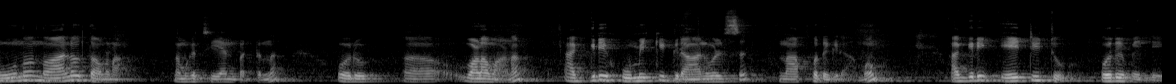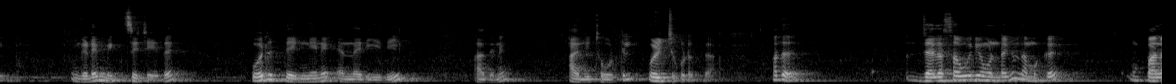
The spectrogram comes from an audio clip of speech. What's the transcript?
മൂന്നോ നാലോ തവണ നമുക്ക് ചെയ്യാൻ പറ്റുന്ന ഒരു വളമാണ് അഗ്രി ഹുമിക്ക് ഗ്രാനുവൽസ് നാൽപ്പത് ഗ്രാമും അഗ്രി എയ്റ്റി ടു ഒരു മില്ലിയും ഇവിടെ മിക്സ് ചെയ്ത് ഒരു തെങ്ങിന് എന്ന രീതിയിൽ അതിന് അതിന്റെ ചോട്ടിൽ ഒഴിച്ചു കൊടുക്കുക. അത് ജലസൗകര്യമുണ്ടെങ്കിൽ നമുക്ക് പല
